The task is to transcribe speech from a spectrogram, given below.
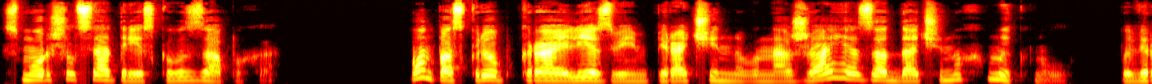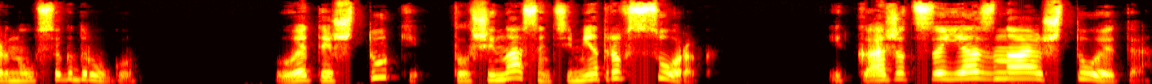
сморщился от резкого запаха. Он поскреб край лезвием перочинного ножа и озадаченно хмыкнул, повернулся к другу. У этой штуки толщина сантиметров сорок. И, кажется, я знаю, что это.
